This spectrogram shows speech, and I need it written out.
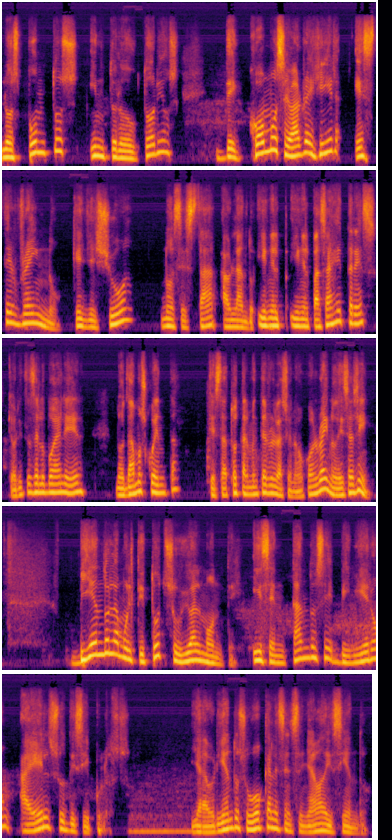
los puntos introductorios de cómo se va a regir este reino que Yeshua nos está hablando. Y en el, y en el pasaje 3, que ahorita se los voy a leer, nos damos cuenta que está totalmente relacionado con el reino. Dice así, viendo la multitud subió al monte y sentándose vinieron a él sus discípulos y abriendo su boca les enseñaba diciendo,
